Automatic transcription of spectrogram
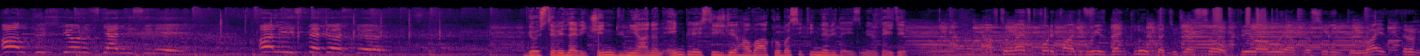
Alkışlıyoruz kendisini. Ali İsmet Öztürk. Gösteriler için dünyanın en prestijli hava akrobasi timleri de İzmir'deydi. After left 45 degrees bank loop that you just saw, Krila Luya proceeding to right turn,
